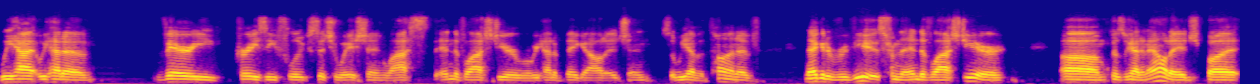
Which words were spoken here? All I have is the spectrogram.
we had we had a very crazy fluke situation last the end of last year where we had a big outage. And so we have a ton of negative reviews from the end of last year because um, we had an outage. But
